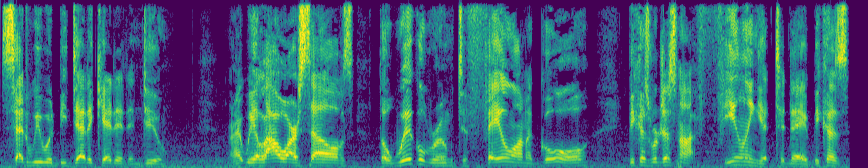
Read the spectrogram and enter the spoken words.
said we would be dedicated and do. Right? We allow ourselves the wiggle room to fail on a goal because we're just not feeling it today because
